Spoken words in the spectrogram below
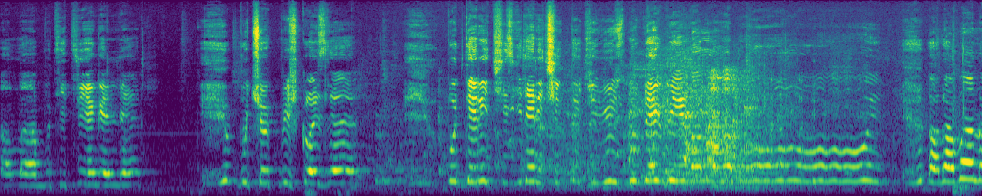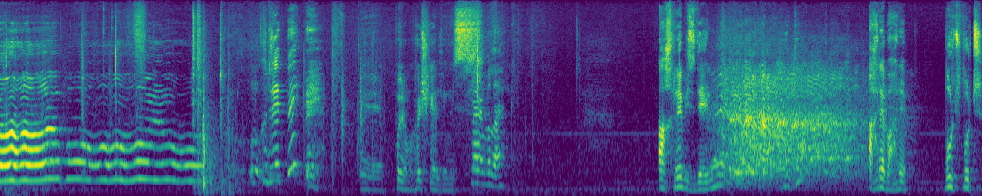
Allah'ım bu titreyen eller. Bu çökmüş gözler. Bu derin çizgiler içindeki yüz bu ben miyim Allah'ım oy. Anam anam oy. oy. Kudret Bey. Ee, buyurun hoş geldiniz. Merhabalar. Ahrebiz değil mi? Ahrep ahrep. Burç burç.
